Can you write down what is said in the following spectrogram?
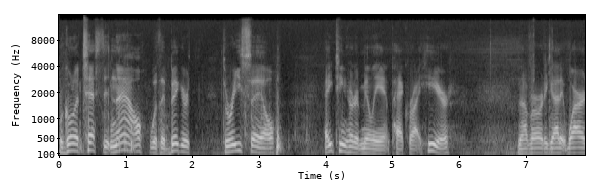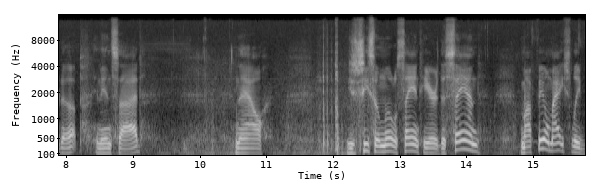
we're going to test it now with a bigger three cell 1800 milliamp pack right here. And I've already got it wired up and inside. Now, you see some little sand here. The sand, my film actually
